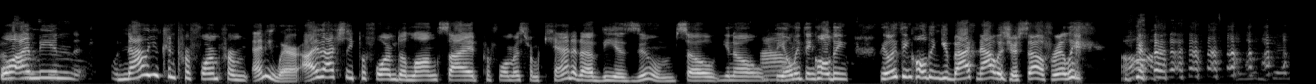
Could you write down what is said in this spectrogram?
Well, I mean, now you can perform from anywhere. I've actually performed alongside performers from Canada via Zoom. So you know, wow. the only thing holding the only thing holding you back now is yourself, really. Oh, that's a good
